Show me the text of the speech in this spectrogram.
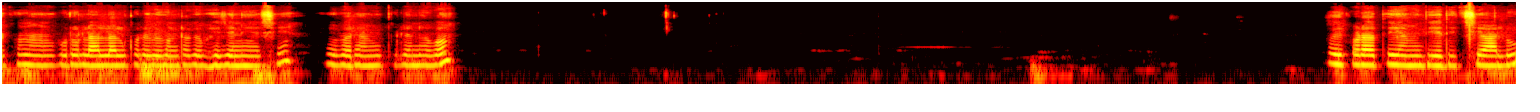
এখন আমি পুরো লাল লাল করে বেগুনটাকে ভেজে নিয়েছি, এবারে আমি তুলে নেব। ওই কড়াতেই আমি দিয়ে দিচ্ছি আলু।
